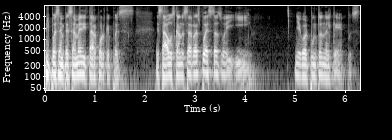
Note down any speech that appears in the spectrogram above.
Y pues empecé a meditar porque pues estaba buscando esas respuestas, güey, y llegó el punto en el que pues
